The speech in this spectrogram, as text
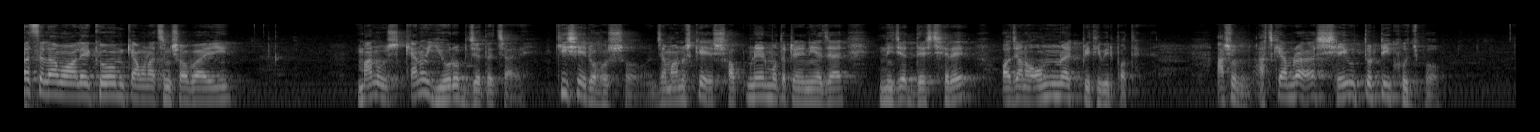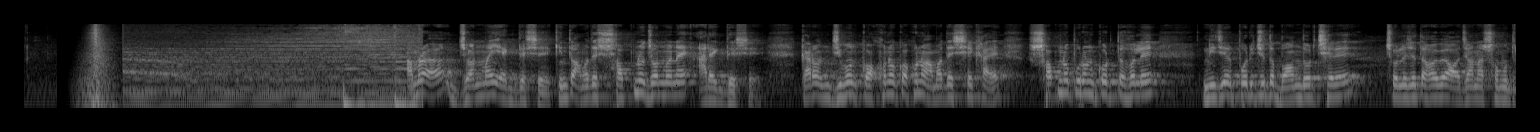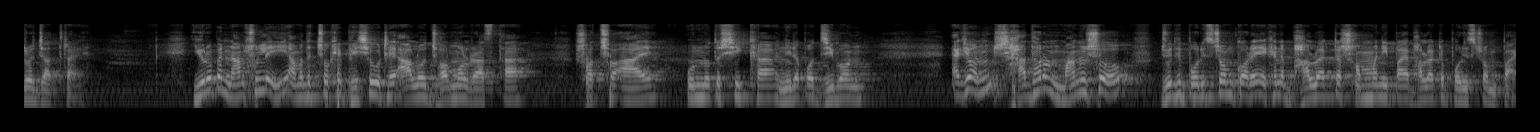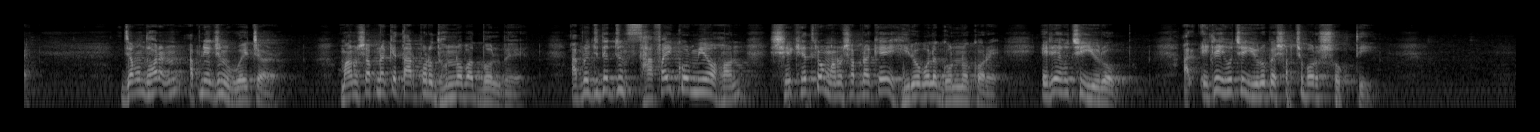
আসসালামু আলাইকুম, কেমন আছেন সবাই? মানুষ কেন ইউরোপ যেতে চায়? কী সেই রহস্য যা মানুষকে স্বপ্নের মতো টেনে নিয়ে যায় নিজের দেশ ছেড়ে অজানা অন্য এক পৃথিবীর পথে? আসুন, আজকে আমরা সেই উত্তরটি খুঁজব। আমরা জন্মাই এক দেশে, কিন্তু আমাদের স্বপ্ন জন্ম নেয় আরেক দেশে। কারণ জীবন কখনো কখনো আমাদের শেখায় স্বপ্ন পূরণ করতে হলে নিজের পরিচিত বন্দর ছেড়ে চলে যেতে হবে অজানা সমুদ্র যাত্রায়। ইউরোপের নাম শুনলেই আমাদের চোখে ভেসে ওঠে আলো, ঝলমল রাস্তা, স্বচ্ছ আয়, উন্নত শিক্ষা, নিরাপদ জীবন। একজন সাধারণ মানুষও যদি পরিশ্রম করে, এখানে ভালো একটা সম্মানই পায়, ভালো একটা পরিশ্রম পায়। যেমন ধরেন, আপনি একজন ওয়েটার মানুষ আপনাকে তারপরও ধন্যবাদ বলবে। আপনি যদি একজন সাফাই কর্মীও হন, সেক্ষেত্রেও মানুষ আপনাকে হিরো বলে গণ্য করে। এটাই হচ্ছে ইউরোপ। আর এটাই হচ্ছে ইউরোপের সবচেয়ে বড় শক্তি।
